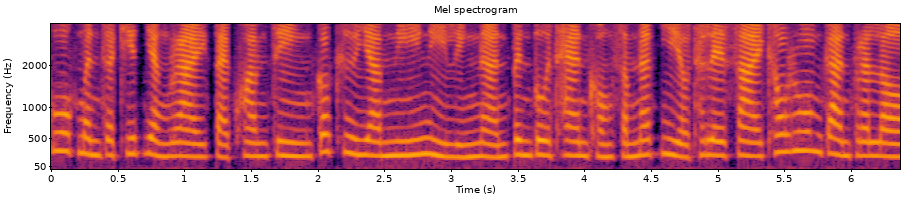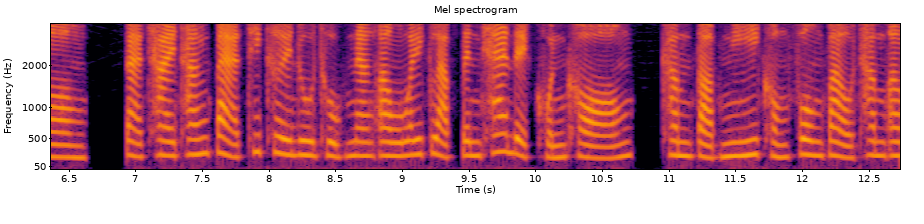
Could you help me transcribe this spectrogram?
พวกมันจะคิดอย่างไร แต่ความจริงก็คือยามนี้หนีหลิงหนานเป็นตัวแทนของสำนักเหี่ยวทะเลทรายเข้าร่วมการประลอง แต่ชายทั้งแปดที่เคยดูถูกนางเอาไว้กลับเป็นแค่เด็กขนของคำตอบนี้ของฟงเป่าทำเอา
